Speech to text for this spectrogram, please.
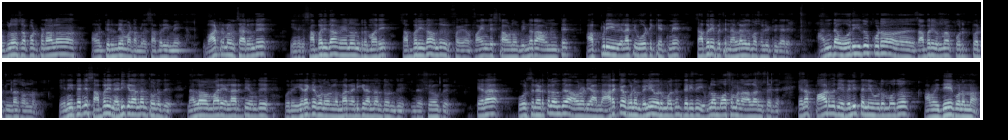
எவ்வளோ சப்போர்ட் பண்ணாலும் அவன் திருந்தே மாட்டான்ல சபரியுமே. வாட்டர்மேன் சார் வந்து எனக்கு சபரி தான் வேணுன்ற மாதிரி சபரி தான் வந்து ஃபைனலிஸ்ட் ஆகணும் வின்னர் ஆகணுன்ட்டு அப்படி எல்லாத்தையும் ஓட்டு கேட்டுன்னு சபரியை பற்றி நல்ல விதமாக சொல்லிட்டு இருக்காரு அந்த ஒரு இது கூட சபரி உண்மை பொருட்படுத்தல் தான் சொல்லணும். எனக்கு தெரிஞ்சு சபரி நடிக்கிறான்னு தான் தோணுது. நல்லவன் மாதிரி எல்லார்ட்டையும் வந்து ஒரு இறக்க குணம் உள்ள மாதிரி நடிக்கிறான்னு தான் தோணுது இந்த ஷோவுக்கு. ஏன்னா ஒரு சில இடத்துல வந்து அவனுடைய அந்த அரக்க குணம் வெளியே வரும்போதும் தெரியுது இவ்வளோ மோசமான ஆளான்னு தெரியுது. ஏன்னா பார்வதியை வெளித்தள்ளி விடும்போதும் அவன் இதே குணம் தான்.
